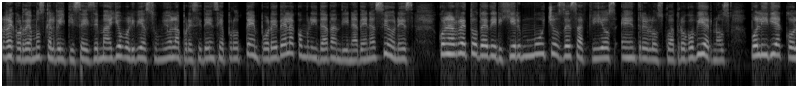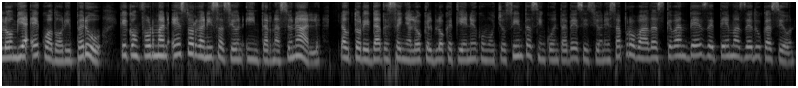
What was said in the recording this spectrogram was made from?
Recordemos que el 26 de mayo Bolivia asumió la presidencia pro tempore de la Comunidad Andina de Naciones con el reto de dirigir muchos desafíos entre los cuatro gobiernos, Bolivia, Colombia, Ecuador y Perú, que conforman esta organización internacional. La autoridad señaló que el bloque tiene como 850 decisiones aprobadas que van desde temas de educación,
